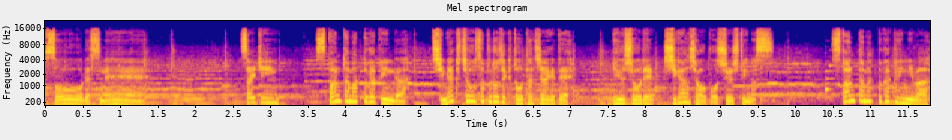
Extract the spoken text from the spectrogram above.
そうですね。最近、スパンタマット学院が地脈調査プロジェクトを立ち上げて、優勝で志願者を募集しています。スパンタマット学院には、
